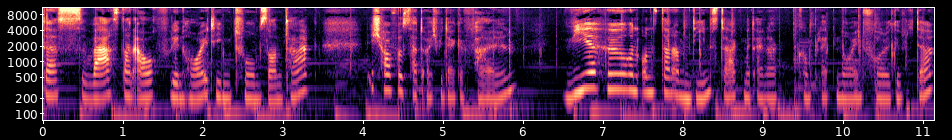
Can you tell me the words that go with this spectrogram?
Das war's dann auch für den heutigen Turmsonntag. Ich hoffe, es hat euch wieder gefallen. Wir hören uns dann am Dienstag mit einer komplett neuen Folge wieder.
